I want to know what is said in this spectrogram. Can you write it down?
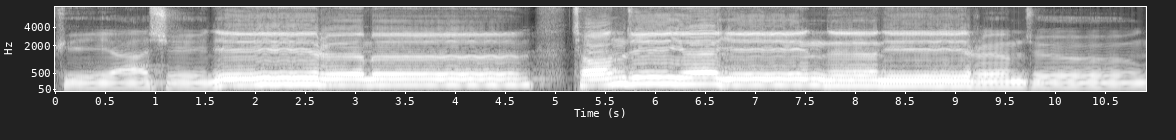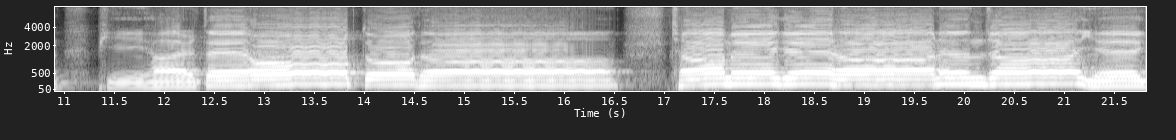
귀하신 이름은 천지에 있 할데 없도다 참에게 하는 자에게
